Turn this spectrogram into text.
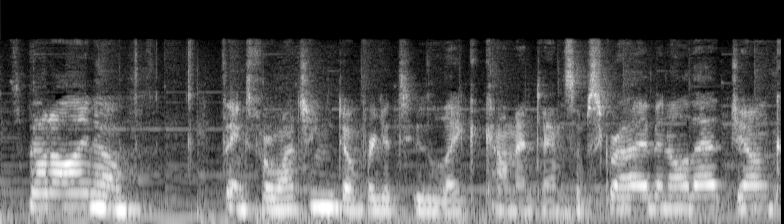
That's about all I know. Thanks for watching. Don't forget to like, comment, and subscribe and all that junk.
